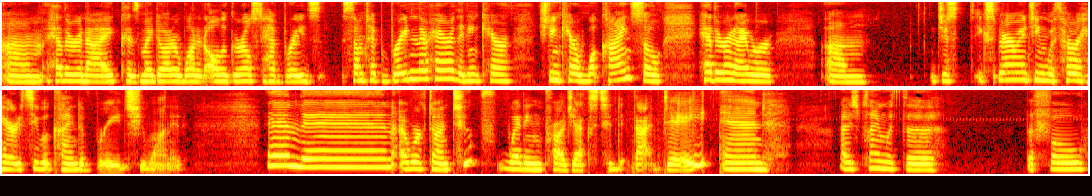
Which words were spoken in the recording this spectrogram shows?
um, Heather and I, because my daughter wanted all the girls to have braids, some type of braid in their hair. They didn't care, she didn't care what kind. So Heather and I were um, just experimenting with her hair to see what kind of braids she wanted. And then I worked on two wedding projects to that day, and I was playing with the the faux.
